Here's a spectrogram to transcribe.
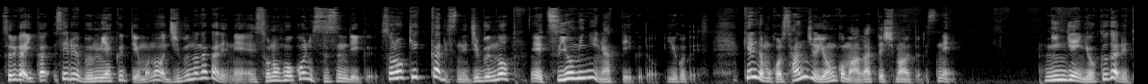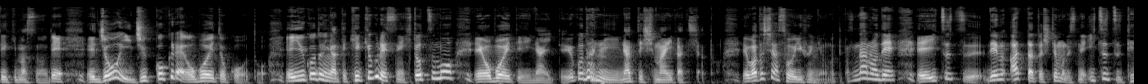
それが活かせる文脈っていうものを自分の中でね、その方向に進んでいく。その結果ですね、自分の、え、強みになっていくということです。けれども、これ34個も上がってしまうとですね、人間欲が出てきますので、上位10個くらい覚えとこうということになって結局ですね、一つも覚えていないということになってしまいがちだと。私はそういうふうに思ってます。なので、5つであったとしてもですね、5つ徹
